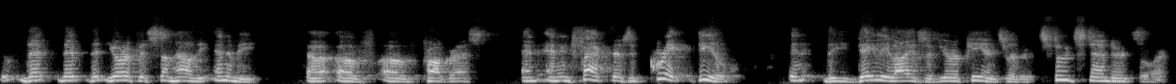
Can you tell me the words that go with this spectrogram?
that that, that Europe is somehow the enemy uh, of of progress. And and in fact, there's a great deal in the daily lives of Europeans, whether it's food standards or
